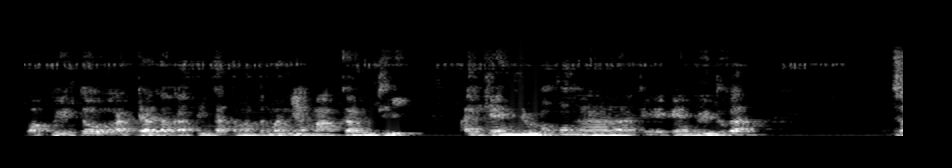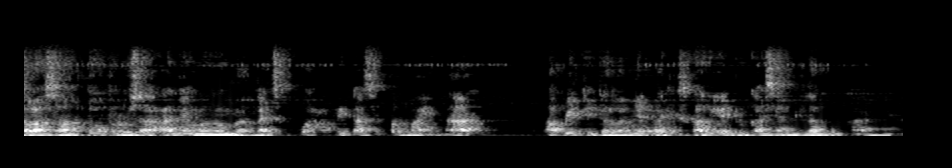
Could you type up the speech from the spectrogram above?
waktu itu ada kakak tingkat teman-teman yang magang di iCanDo nah di iCanDo itu kan salah satu perusahaan yang mengembangkan sebuah aplikasi permainan tapi di dalamnya banyak sekali edukasi yang dilakukannya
